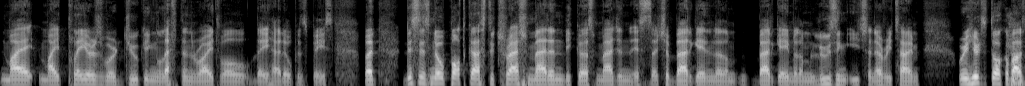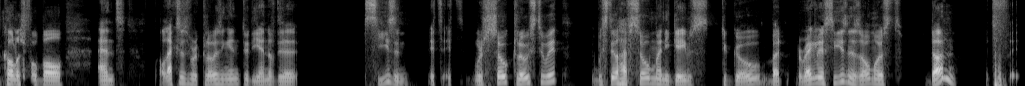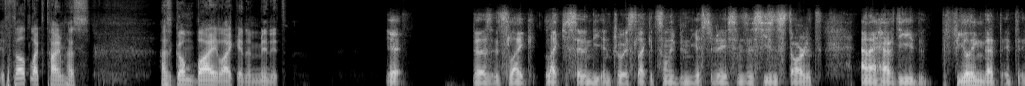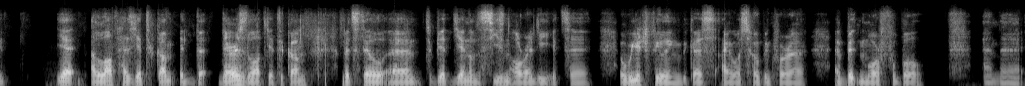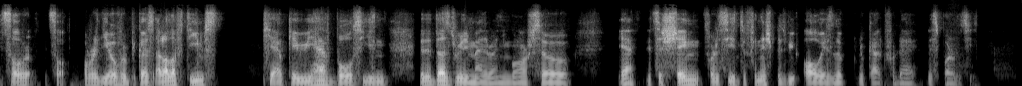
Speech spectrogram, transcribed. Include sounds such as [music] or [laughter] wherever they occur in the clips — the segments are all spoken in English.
my my players were juking left and right while they had open space. But this is no podcast to trash Madden because Madden is such a bad game that I'm bad game that I'm losing each and every time. We're here to talk hmm. about college football and Alexis, we're closing into the end of the season. It's it's we're so close to it. We still have so many games to go, but the regular season is almost done. It, it felt like time has has gone by like in a minute. Yeah, does. It's like like you said in the intro, it's like it's only been yesterday since the season started, and I have the, the feeling that it, it yeah, a lot has yet to come. It, there is a lot yet to come, but still, um, to be at the end of the season already, it's a, a weird feeling because I was hoping for a, a bit more football, and uh, it's all it's all already over because a lot of teams, yeah, okay, we have bowl season, but it doesn't really matter anymore. So yeah, it's a shame for the season to finish, but we always look look out for the this part of the season.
